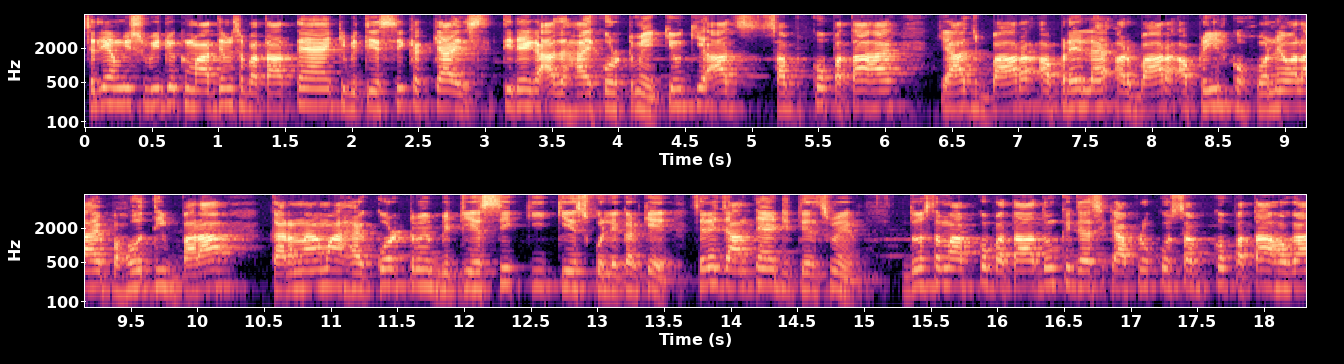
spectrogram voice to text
चलिए हम इस वीडियो के माध्यम से बताते हैं कि बीटीएससी का क्या स्थिति रहेगा आज हाई कोर्ट में, क्योंकि आज सबको पता है कि आज 12 अप्रैल है और 12 अप्रैल को होने वाला है बहुत ही बड़ा कारनामा हाईकोर्ट में बीटीएससी की केस को लेकर के। चलिए जानते हैं डिटेल्स में। दोस्तों मैं आपको बता दूँ कि जैसे कि आप लोग को सबको पता होगा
